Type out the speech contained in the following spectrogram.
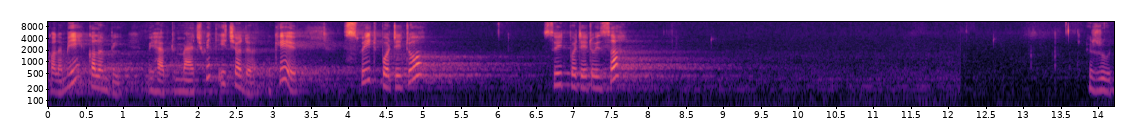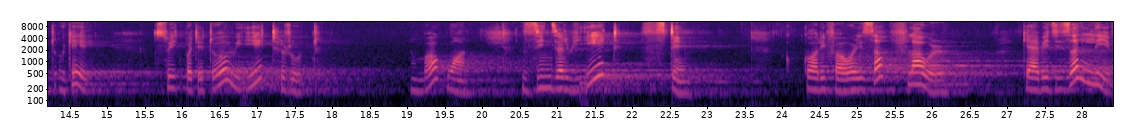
Column A, column B. We have to match with each other. Okay. Sweet potato. Sweet potato is a root. Okay. Sweet potato, we eat root. Number 1. Ginger, we eat stem. Cauliflower is a flower. Cabbage is a leaf.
